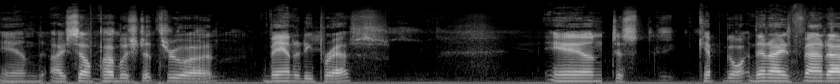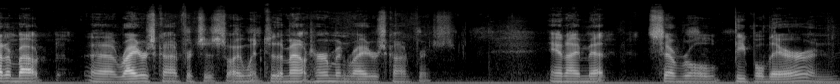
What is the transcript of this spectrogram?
And I self published it through a vanity press and just kept going. Then I found out about uh, writers' conferences, so I went to the Mount Hermon Writers' Conference. And I met several people there and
